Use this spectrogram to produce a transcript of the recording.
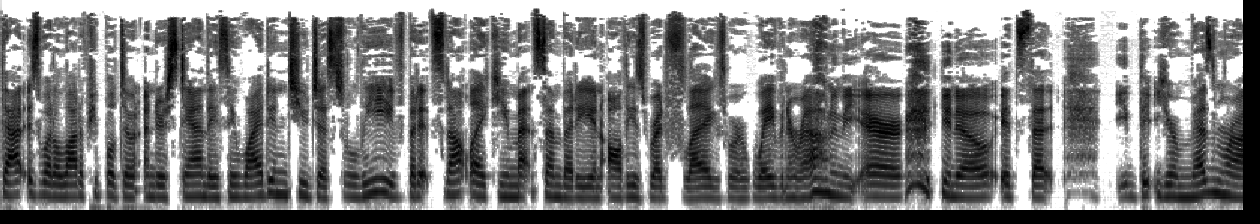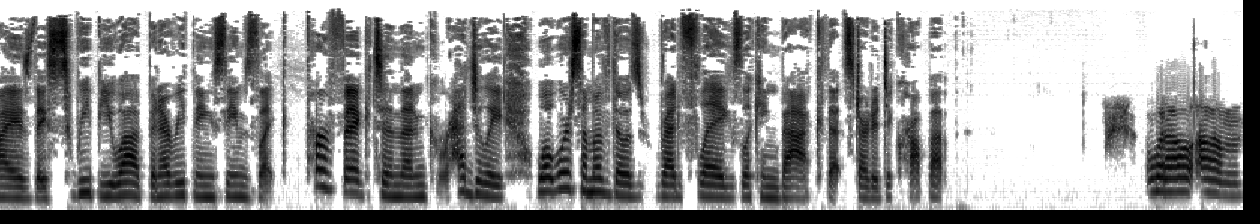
that is what a lot of people don't understand. They say, why didn't you just leave? But it's not like you met somebody and all these red flags were waving around in the air. You know, it's that you're mesmerized. They sweep you up and everything seems like perfect. And then gradually, what were some of those red flags looking back that started to crop up? Well, um,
